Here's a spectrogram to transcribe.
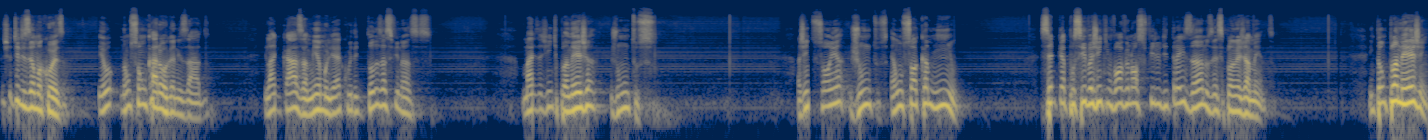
Deixa eu te dizer uma coisa. Eu não sou um cara organizado. E lá em casa, a minha mulher cuida de todas as finanças. Mas a gente planeja juntos. A gente sonha juntos, é um só caminho. Sempre que é possível, a gente envolve o nosso filho de três anos nesse planejamento. Então, planejem.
